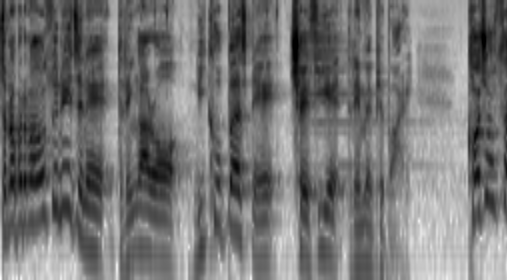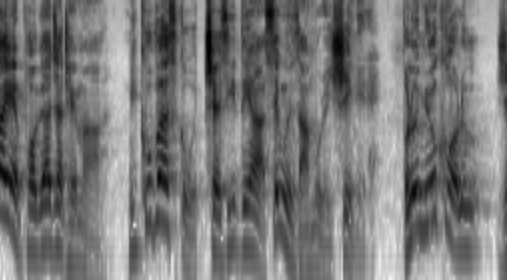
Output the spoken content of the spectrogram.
ကျွန်တော်ပထမဆုံးဆွေးနွေးချင်တဲ့သတင်းကတော့ Nico Bass နဲ့ Chelsea ရဲ့သတင်းပဲဖြစ်ပါတယ်ခေါ်ချုပ်ဆိုင်ရဲ့ဖော်ပြချက်ထဲမှာ Nico Bass ကို Chelsea အသင်းကစိတ်ဝင်စားမှုတွေရှိနေတယ်ဘယ်လိုမျိုးခေါ်လို့ရ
